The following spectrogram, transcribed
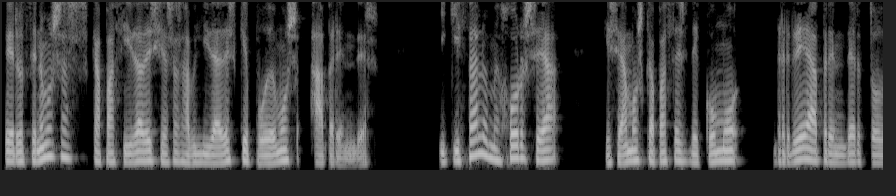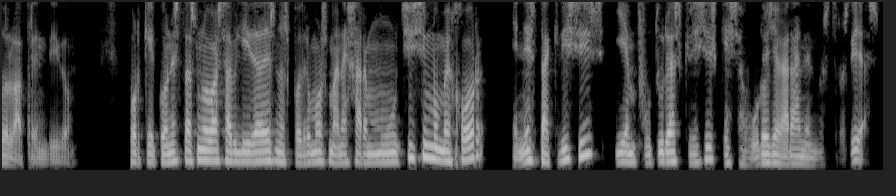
pero tenemos esas capacidades y esas habilidades que podemos aprender. Y quizá lo mejor sea que seamos capaces de cómo reaprender todo lo aprendido. Porque con estas nuevas habilidades nos podremos manejar muchísimo mejor en esta crisis y en futuras crisis que seguro llegarán en nuestros días.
